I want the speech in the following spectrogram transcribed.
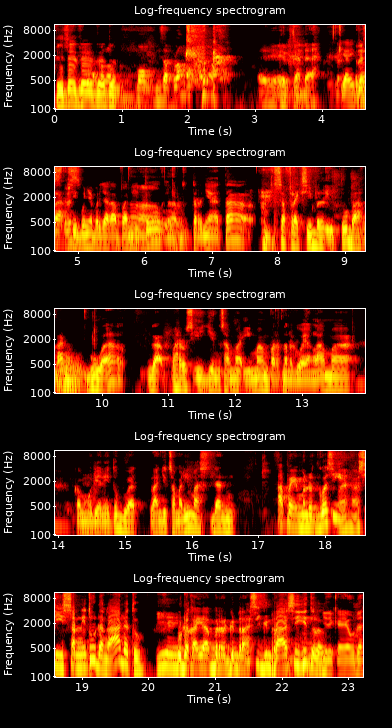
Itu itu itu. itu. Mau bisa pulang Eh, bercanda. Ya itulah Terus, terus. si punya percakapan Ah, itu ternyata sefleksibel itu bahkan gua nggak harus izin sama imam partner gue yang lama. Kemudian itu buat lanjut sama Dimas dan apa ya menurut gue sih season itu udah nggak ada tuh. Iya. Udah kayak bergenerasi-generasi gitu loh. Jadi kayak udah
